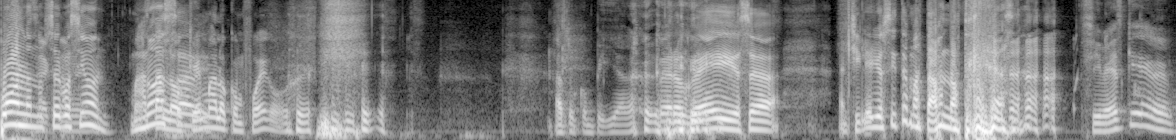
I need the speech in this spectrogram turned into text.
Ponlo en observación. No Mátalo, sabes. quémalo con fuego. A tu compilla. Pero, güey, o sea, al chile yo sí te mataba, no te creas. Si ves que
